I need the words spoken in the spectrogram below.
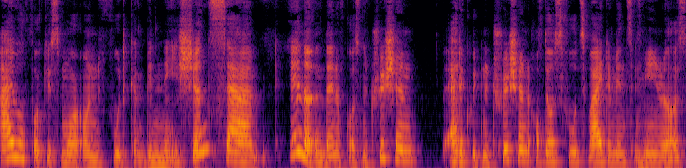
I will focus more on food combinations um, and, uh, and then of course nutrition adequate nutrition of those foods vitamins and minerals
